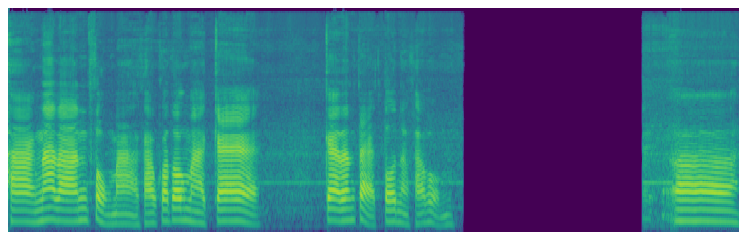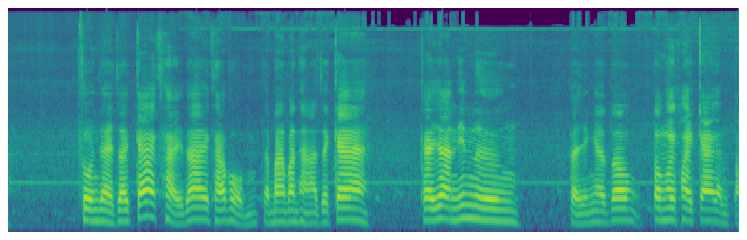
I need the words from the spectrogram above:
ทางหน้าร้านส่งมาครับ ก็ต้องมาแก้ แก้ตั้งแต่ต้นนะครับผมส่วนใหญ่จะแก้ไขได้ครับผม แต่บางปัญหาอาจจะแก้แก้ยากนิดนึง แต่ยังไงต้องต้องค่อยๆ แก้กันไป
